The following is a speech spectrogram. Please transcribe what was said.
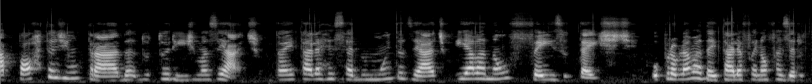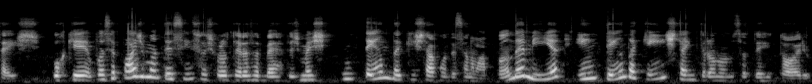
a porta de entrada do turismo asiático. Então a Itália recebe muito asiático e ela não fez o teste. O problema da Itália foi não fazer o teste. Porque você pode manter sim suas fronteiras abertas, mas entenda que está acontecendo uma pandemia e entenda quem está entrando no seu território.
